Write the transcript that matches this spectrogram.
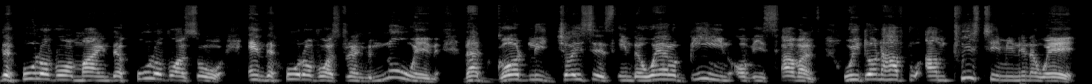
the whole of our mind, the whole of our soul, and the whole of our strength, knowing that God rejoices in the well-being of his servants. We don't have to um twist him in any way.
